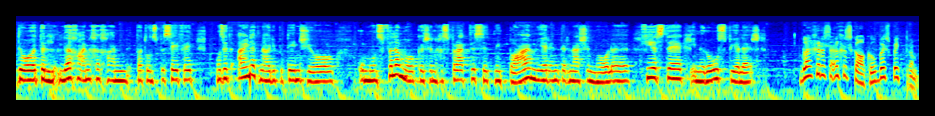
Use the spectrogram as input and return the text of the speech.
Daar het 'n lig aangegaan wat ons besef het, ons het eintlik nou die potensiaal om ons filmmakers in gesprek te sit met baie meer internasionale feeste en rolspelers. Bly gerus ingeskakel by Spectrum.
